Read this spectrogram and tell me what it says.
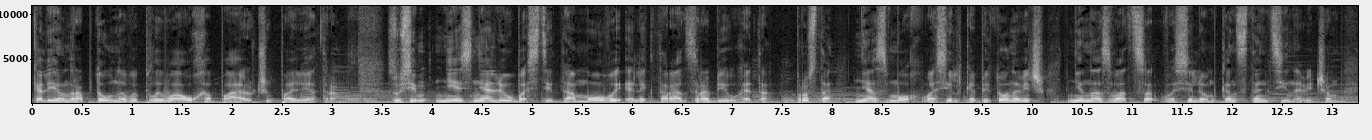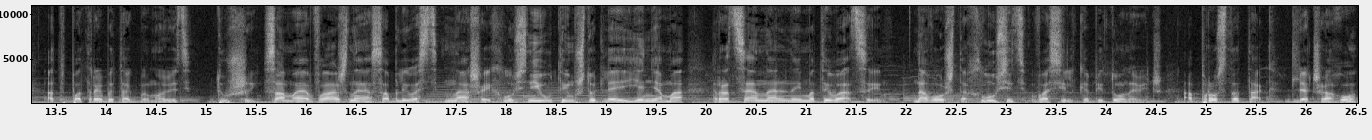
калі ён раптоўна выплываў, хапаючы паветра. Зусім не з нялюбасці да мовы электарат зрабіў гэта. Проста не змог Васіль Капітонавіч не назваць назвацца Васілём Канстанцінавічам ад патрэбы так бы мовіць душы. Самая важная асаблівасць нашай хлусні ў тым, што для яе няма рацыянальнай матывацыі. Навошта хлусіць Васіль Капітонавіч, а проста так, для чаго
